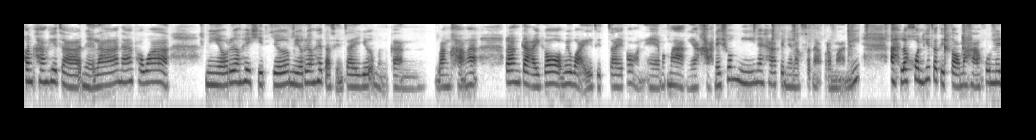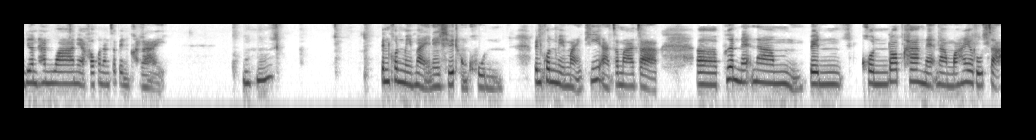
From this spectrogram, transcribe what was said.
ค่อนข้างที่จะเหนื่อยล้านะ เพราะว่า มีเรื่องให้คิดเยอะ มีเรื่องให้ตัดสินใจเยอะเหมือนกัน บางครั้งอะร่างกายก็ไม่ไหวจิตใจก็อ่อนแอมากๆเนี่ยค่ะ ในช่วงนี้นะคะเป็นในลักษณะประมาณนี้อะแล้วคนที่จะติดต่อมาหาคุณในเดือนธันวาเนี่ยเขาคนนั้นจะเป็นใคร อือฮึเป็นคนใหม่ ๆ ในชีวิตของคุณ เป็นคนใหม่ ๆ ที่อาจจะมาจาก เพื่อนแนะนำเป็นคนรอบข้างแนะนำมาให้รู้จัก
